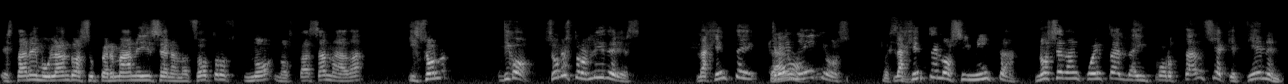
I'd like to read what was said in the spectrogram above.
están emulando a Superman y dicen a nosotros no nos pasa nada y son, digo, son nuestros líderes. La gente cree en ellos, pues la gente los imita, no se dan cuenta de la importancia que tienen.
